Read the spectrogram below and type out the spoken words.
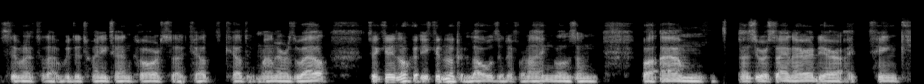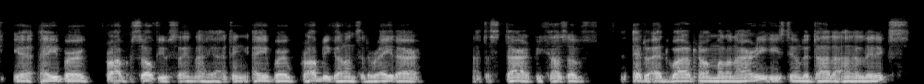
similar to that would be the 2010 course at Celtic Manor as well. So you can look at you can look at loads of different angles and but um as you were saying earlier, I think yeah, Aberg prob Sophie was saying that yeah, I think Aberg probably got onto the radar at the start because of Ed, Edoardo Molinari. He's doing the data analytics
